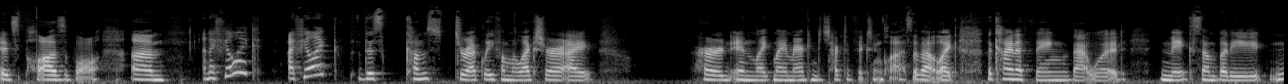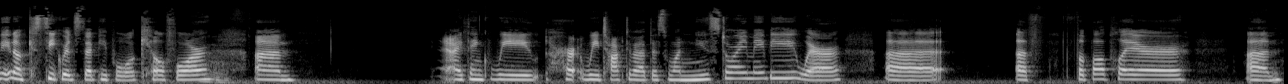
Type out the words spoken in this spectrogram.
it's plausible. Um, and I feel like I feel like this comes directly from a lecture I heard in like my American detective fiction class about like the kind of thing that would make somebody you know secrets that people will kill for. Um, I think we heard, we talked about this one news story maybe where uh, a f- football player um,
